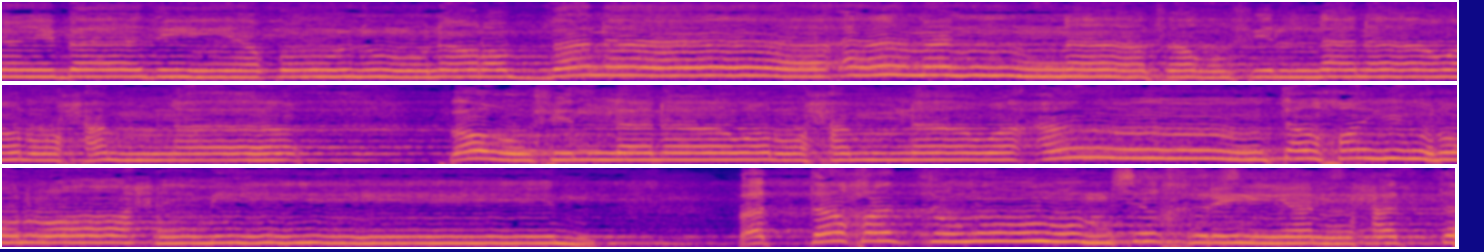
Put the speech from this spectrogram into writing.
عبادي يقولون ربنا آمنا فاغفر لنا وارحمنا فاغفر لنا وارحمنا فاتخذتموهم سخريا حتى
